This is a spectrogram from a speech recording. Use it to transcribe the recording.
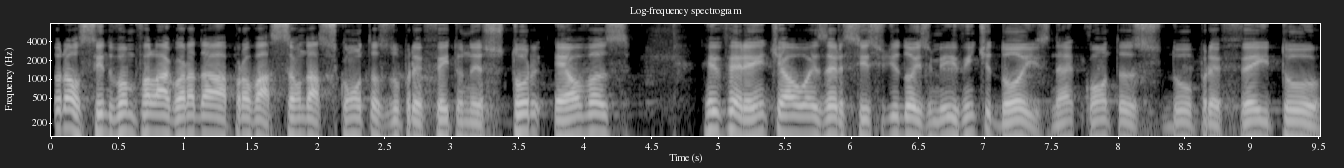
Doutor Alcindo, vamos falar agora da aprovação das contas do prefeito Nestor Elvas, referente ao exercício de 2022, né? Contas do prefeito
